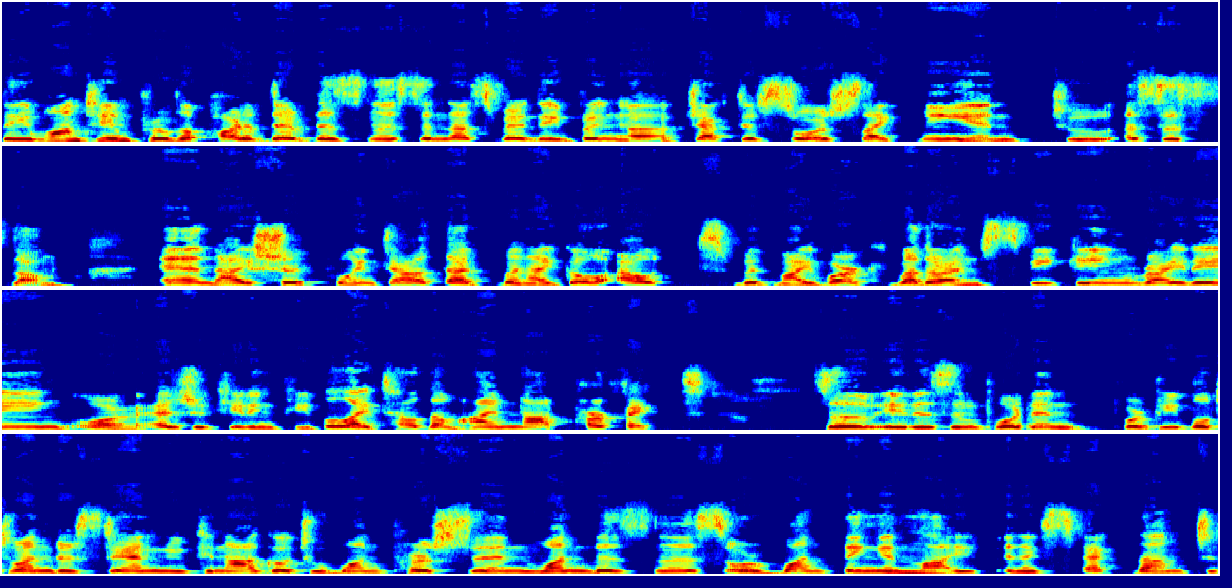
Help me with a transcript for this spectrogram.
they want to improve a part of their business, and that's where they bring an objective source like me in to assist them. And I should point out that when I go out with my work, whether I'm speaking, writing, or educating people, I tell them I'm not perfect. So it is important for people to understand you cannot go to one person, one business, or one thing in life and expect them to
